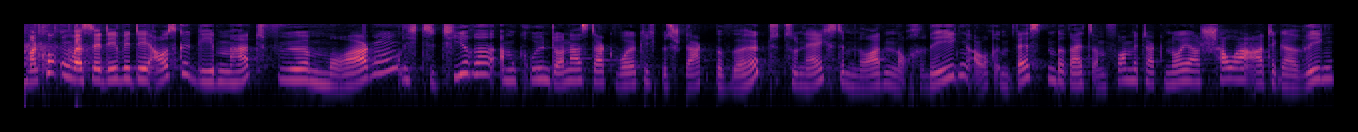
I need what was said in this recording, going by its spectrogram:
mal gucken, was der DWD ausgegeben hat für morgen. Ich zitiere, am grünen Donnerstag wolkig bis stark bewölkt. Zunächst im Norden noch Regen, auch im Westen bereits am Vormittag neuer schauerartiger Regen.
